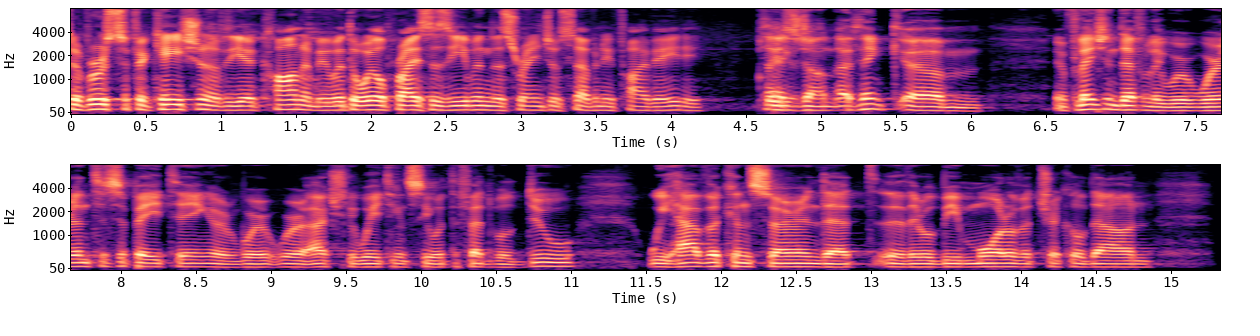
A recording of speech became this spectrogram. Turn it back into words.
diversification of the economy with oil prices even this range of 75, 80? Please. Thanks, John. I think um, inflation definitely we're, we're anticipating or we're, we're actually waiting to see what the Fed will do. We have a concern that uh, there will be more of a trickle down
